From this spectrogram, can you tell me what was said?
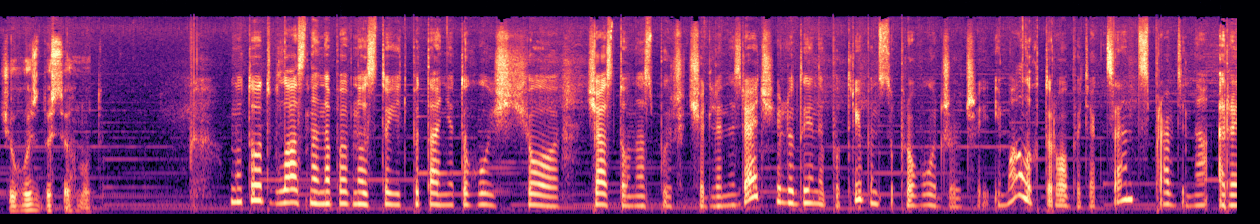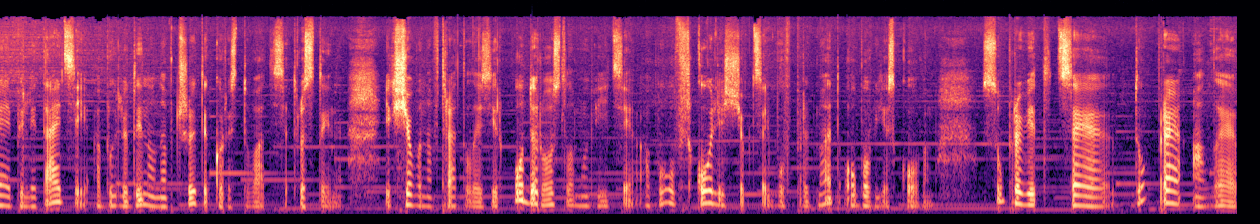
чогось досягнути. Ну тут, власне, напевно, стоїть питання того, що часто у нас пишуть, що для незрячої людини потрібен супроводжуючий, і мало хто робить акцент справді на реабілітації, аби людину навчити користуватися тростиною, якщо вона втратила зір у дорослому віці або в школі, щоб цей був предмет обов'язковим. Супровід це добре, але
